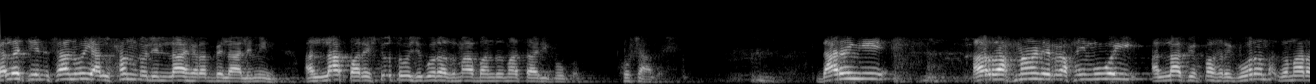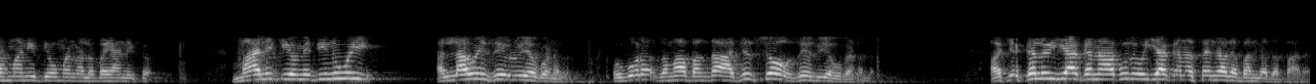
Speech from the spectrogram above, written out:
کله چې انسان وایي الحمدلله رب العالمین الله پرشتو ته چې ګور زما بنده ما تعریف وکړ خوشاله شي دارنګي الرحمن الرحیم وایي الله په فخر ګورم زما رحمانیت یو منله بیان کړ مالک یوم الدین وی الله وی زیلو یو غنل وګوره زما بنده عاجز شو زیلو یو غنل او چې کله یا کنا عبود او یا کنا سنرا د بنده د پاره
